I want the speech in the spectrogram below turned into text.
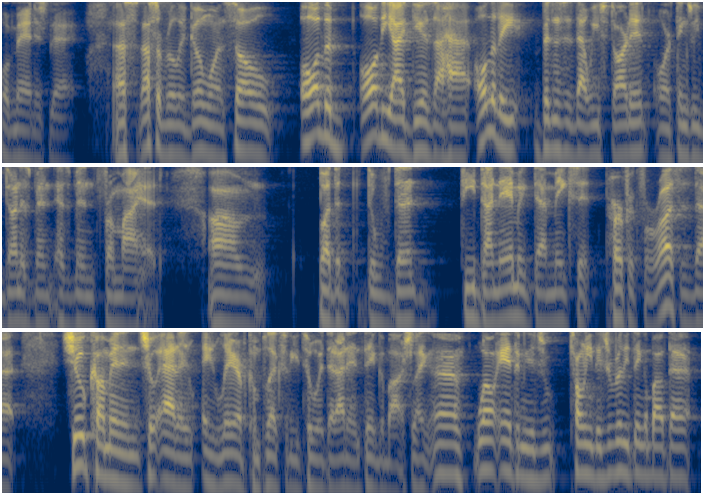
or manage that? That's that's a really good one. So all the all the ideas I had, all of the businesses that we've started or things we've done has been has been from my head. Um, but the the the, the dynamic that makes it perfect for us is that she'll come in and she'll add a, a layer of complexity to it that I didn't think about. She's like, uh, well, Anthony, did you Tony, did you really think about that?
